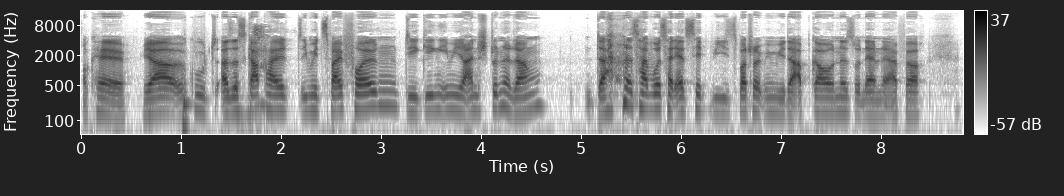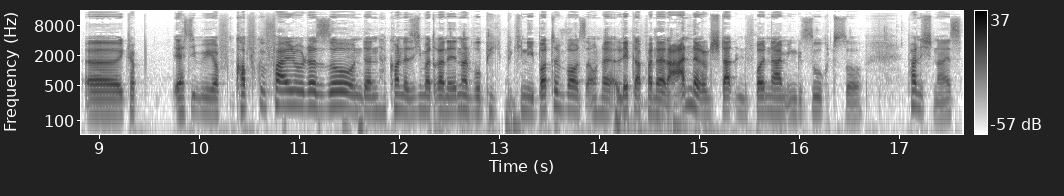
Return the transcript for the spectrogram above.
Okay, ja, gut. Also es gab halt irgendwie zwei Folgen, die gingen irgendwie eine Stunde lang. Da deshalb wurde es halt erzählt, wie SpongeBob irgendwie wieder abgehauen ist und er dann einfach, äh, ich glaube, er ist irgendwie auf den Kopf gefallen oder so und dann konnte er sich immer dran erinnern, wo Bi- Bikini Bottom war und auch er lebt auf einer anderen Stadt und die Freunde haben ihn gesucht. So, fand ich nice.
